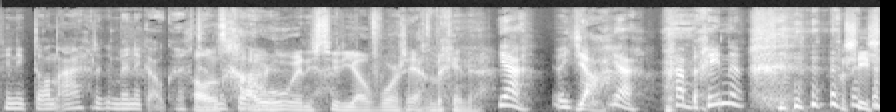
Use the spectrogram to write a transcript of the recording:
vind ik dan eigenlijk, dan ben ik ook echt Al helemaal het gouden hoer in de studio voor ze echt beginnen. Ja, weet je, Ja. ja. ga beginnen. Precies,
